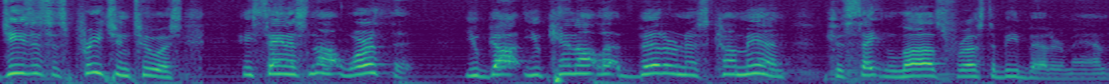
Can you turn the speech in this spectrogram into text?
Jesus is preaching to us. He's saying it's not worth it. You, got, you cannot let bitterness come in because Satan loves for us to be better, man.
